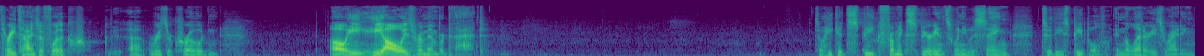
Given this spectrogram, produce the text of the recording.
three times before the uh, rooster crowed. And, oh, he, he always remembered that. So he could speak from experience when he was saying to these people in the letter he's writing.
